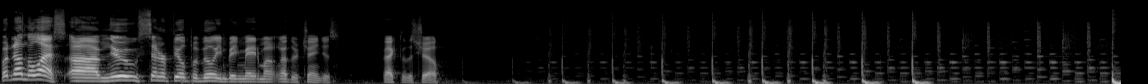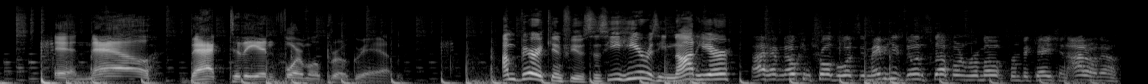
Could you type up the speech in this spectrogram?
but nonetheless, uh, new center field pavilion being made among other changes. Back to the show. And now, back to the informal program. I'm very confused. Is he here? Is he not here? I have no control, but what's maybe he's doing stuff on remote from vacation. I don't know.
